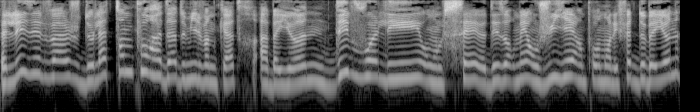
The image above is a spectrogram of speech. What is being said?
Les élevages de la Temporada 2024 à Bayonne, dévoilés, on le sait désormais en juillet hein, pendant les fêtes de Bayonne.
